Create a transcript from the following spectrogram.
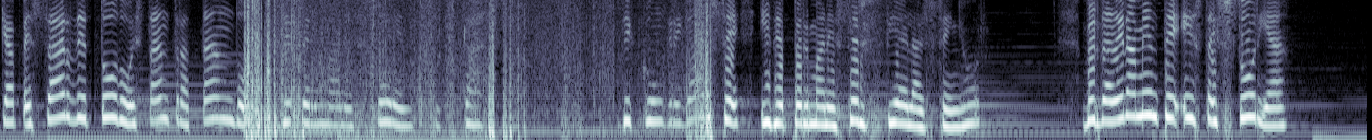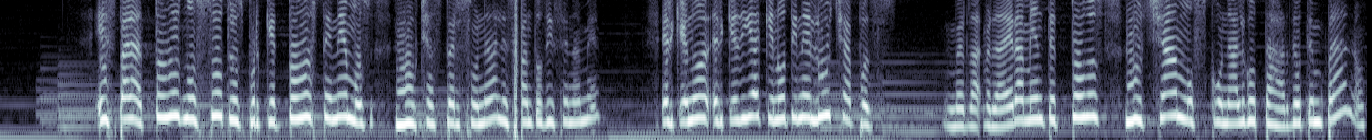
que a pesar de todo están tratando de permanecer en su casa, de congregarse y de permanecer fiel al Señor. Verdaderamente esta historia es para todos nosotros porque todos tenemos luchas personales. ¿Cuántos dicen amén? El que, no, el que diga que no tiene lucha, pues verdaderamente todos luchamos con algo tarde o temprano.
